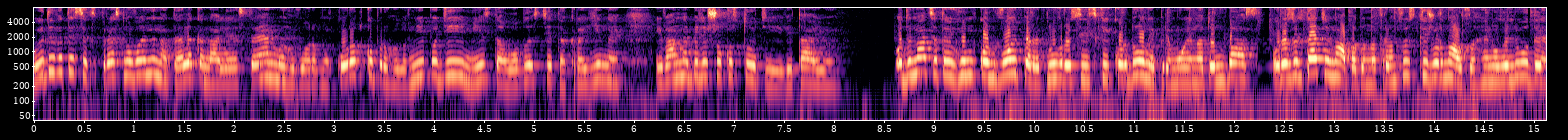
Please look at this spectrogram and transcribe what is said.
Ви дивитесь експрес-новини на телеканалі СТН. Ми говоримо коротко про головні події міста, області та країни. Іванна Білішук у студії. Вітаю. 11-й гум-конвой перетнув російський кордон і прямує на Донбас. У результаті нападу на французький журнал загинули люди.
